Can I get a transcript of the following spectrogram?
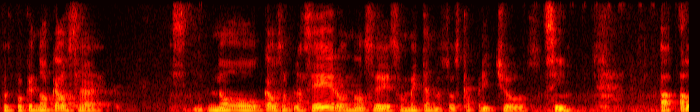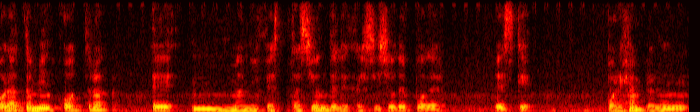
pues porque no causa, no causa placer o no se somete a nuestros caprichos. Sí. Ahora también otra eh, manifestación del ejercicio de poder es que, por ejemplo, en un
